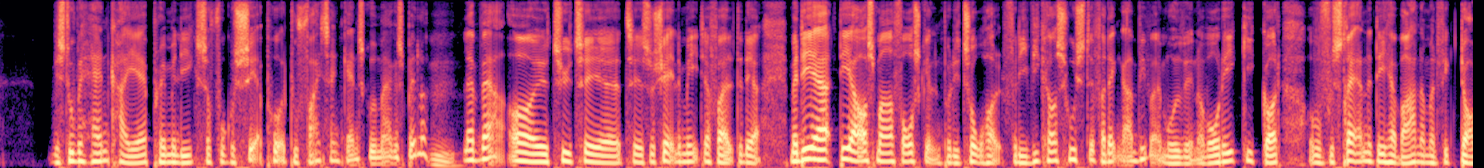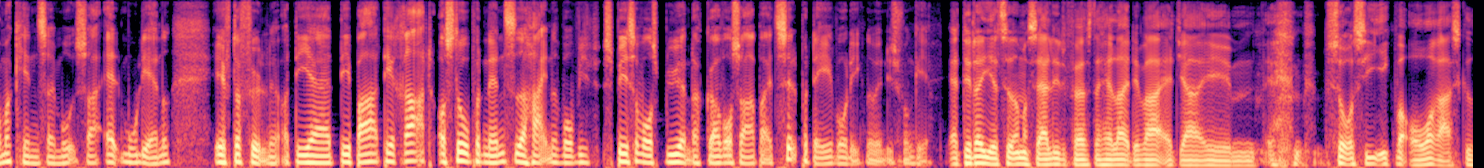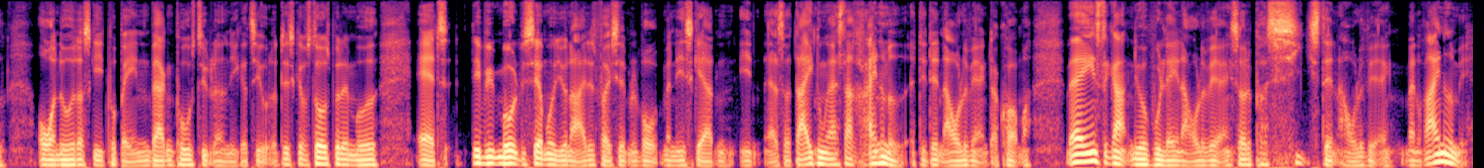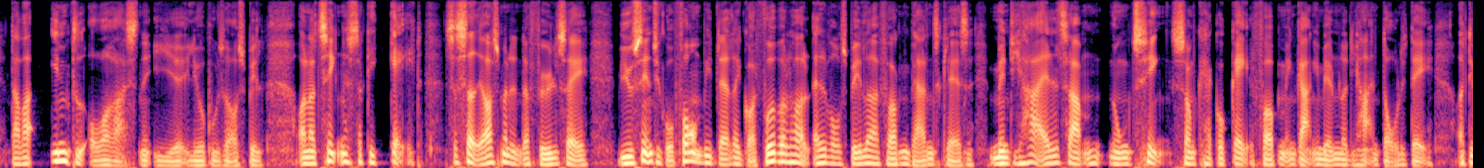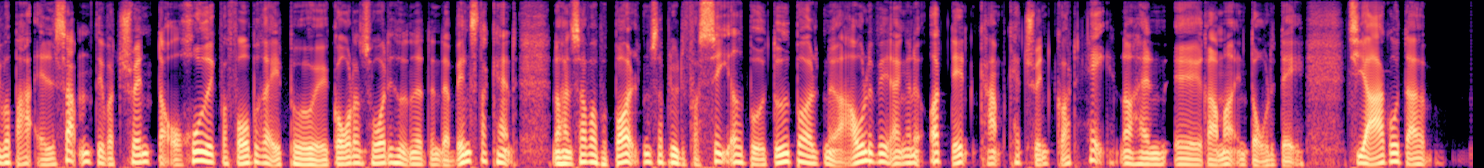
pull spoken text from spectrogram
hvis du vil have en karriere i Premier League, så fokuser på, at du faktisk er en ganske udmærket spiller. Mm. Lad være at øh, ty til, øh, til sociale medier for alt det der. Men det er, det er også meget forskellen på de to hold, fordi vi kan også huske det fra dengang, vi var i modvinder, hvor det ikke gik godt, og hvor frustrerende det her var, når man fik dommerkendelser imod sig og alt muligt andet efterfølgende. Og det er, det er bare det er rart at stå på den anden side af hegnet, hvor vi spidser vores blyanter, gør vores arbejde selv på dage, hvor det ikke nødvendigvis fungerer. Ja, det der irriterede mig særligt i det første halvleg, det var, at jeg øh, så at sige ikke var overrasket over noget, der skete på banen, hverken positivt eller negativt. Og det skal forstås på den måde, at det vi, mål, vi ser mod United for eksempel, hvor man ikke skærer den ind, altså der er ikke nogen af os, der regner med, at det er den aflevering, der kommer. Hver eneste gang Liverpool lagde en aflevering, så er det præcis den aflevering, man regnede med. Der var intet overraskende i, øh, i Liverpools opspil. Og når tingene så gik galt, så sad jeg også med den der følelse af, vi er jo sindssygt god form, vi er et godt fodboldhold, alle vores spillere er fucking verdensklasse, men de har alle sammen nogle ting, som kan gå galt for dem en gang imellem, når de har en dårlig dag. Og det var bare alle sammen. Det var Trent, der overhovedet ikke var forberedt på øh, Gordons hurtighed af den der venstre kant. Når han så var på bolden, så blev det forseret både dødboldene og afleveringerne, og den kamp kan Trent godt have, når han øh, rammer en dårlig dag. Thiago, der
